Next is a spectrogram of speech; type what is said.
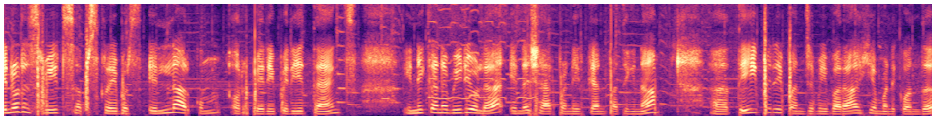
என்னோடய ஸ்வீட் சப்ஸ்கிரைபர்ஸ் எல்லாருக்கும் ஒரு பெரிய பெரிய தேங்க்ஸ். இன்றைக்கான வீடியோவில் என்ன ஷேர் பண்ணியிருக்கேன்னு பார்த்தீங்கன்னா தேய்பிரை பஞ்சமி வராகி அம்மனுக்கு வந்து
